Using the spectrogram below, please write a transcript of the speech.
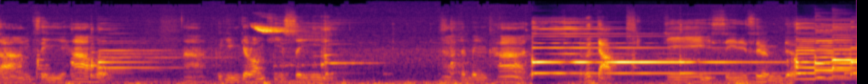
สามสี่ห้าหกอ่าผู้หญิงจะร้องคีย์ C อ่าจะเป็นคาด แล้วก็จับ G C D 7เหมือนเดิม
